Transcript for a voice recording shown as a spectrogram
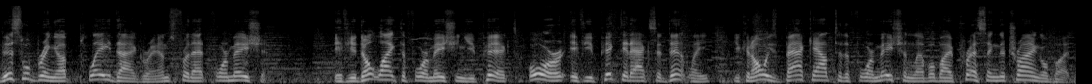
This will bring up play diagrams for that formation. If you don't like the formation you picked, or if you picked it accidentally, you can always back out to the formation level by pressing the triangle button.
